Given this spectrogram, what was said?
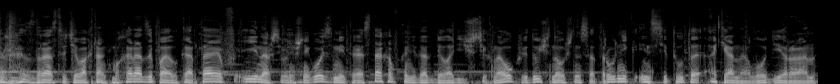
Вечер. Здравствуйте, Вахтанг Махарадзе, Павел Картаев и наш сегодняшний гость Дмитрий Астахов, кандидат биологических наук, ведущий научный сотрудник Института океанологии РАН.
